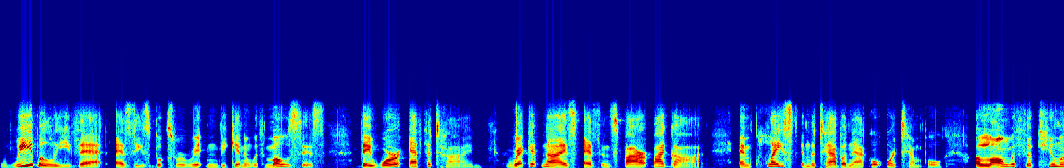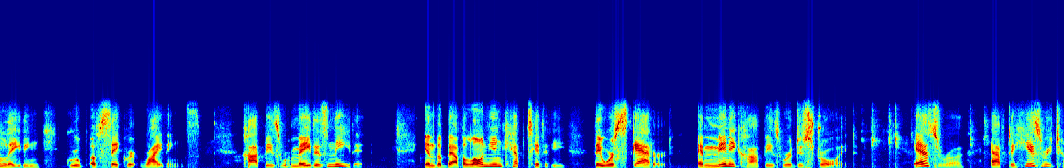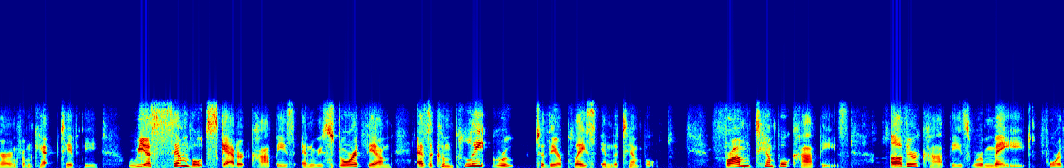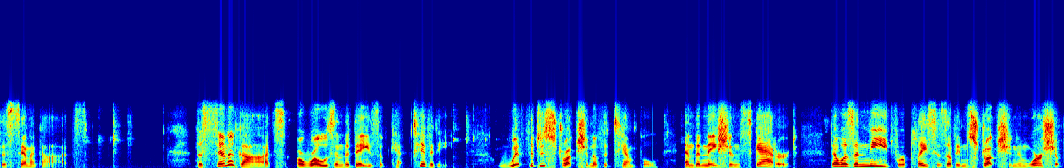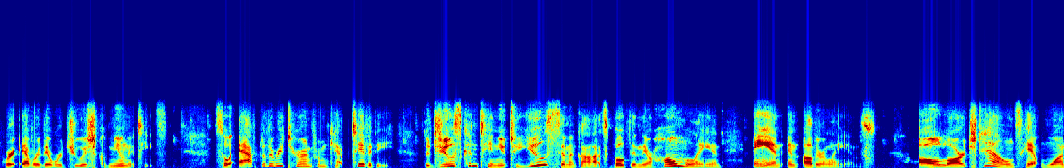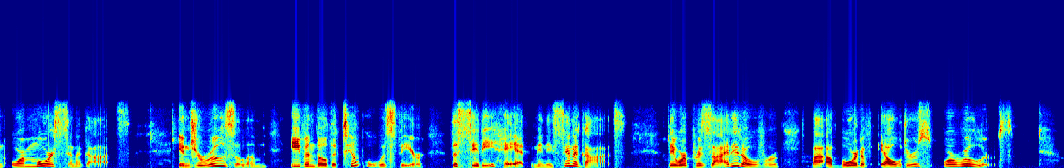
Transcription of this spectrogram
We believe that as these books were written, beginning with Moses, they were at the time recognized as inspired by God and placed in the tabernacle or temple along with the accumulating group of sacred writings. Copies were made as needed. In the Babylonian captivity, they were scattered and many copies were destroyed. Ezra, after his return from captivity, reassembled scattered copies and restored them as a complete group to their place in the temple. From temple copies, other copies were made for the synagogues. The synagogues arose in the days of captivity. With the destruction of the temple and the nation scattered, there was a need for places of instruction and worship wherever there were Jewish communities. So after the return from captivity, the Jews continued to use synagogues both in their homeland and in other lands. All large towns had one or more synagogues. In Jerusalem, even though the temple was there, the city had many synagogues. They were presided over by a board of elders or rulers.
